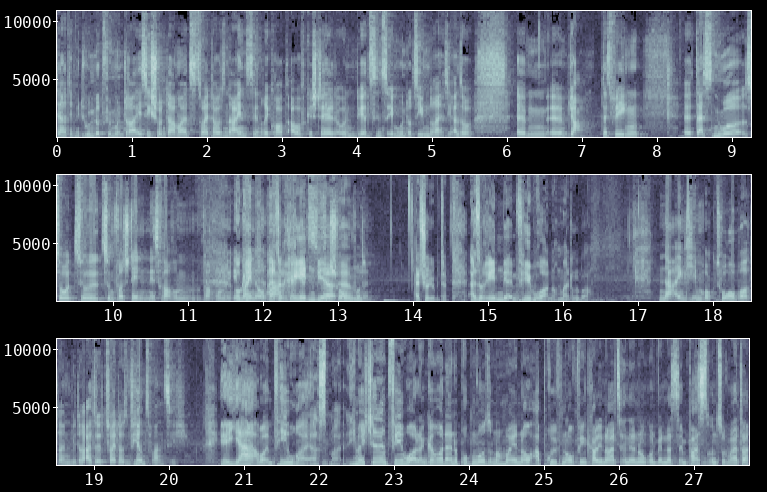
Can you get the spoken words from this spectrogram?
hatte mit 135 schon damals 2001 den Rekord aufgestellt und jetzt sind es eben 137. Also ähm, äh, ja, deswegen äh, das nur so zu, zum Verständnis, warum, warum okay. meine Orakel also reden wir, verschoben ähm, wurde. Entschuldige bitte. Also reden wir im Februar nochmal drüber. Na, eigentlich im Oktober dann wieder, also 2024. Ja, ja, aber im Februar erstmal. Ich möchte im Februar, dann können wir deine Prognose nochmal genau abprüfen auf den Kardinalsernennung und wenn das dann passt und so weiter.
